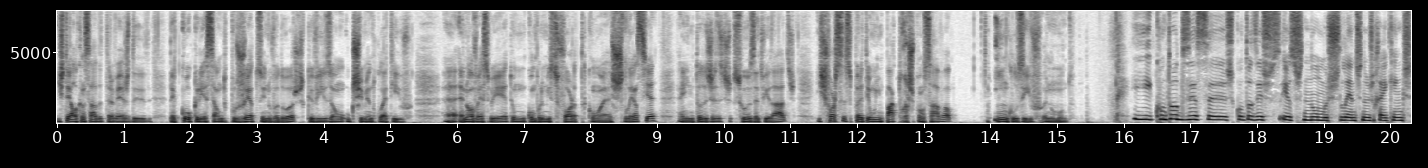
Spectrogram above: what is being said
Isto é alcançado através de, da co-criação de projetos inovadores que visam o crescimento coletivo. A- nova SBE tem um compromisso forte com a excelência em todas as suas atividades e esforça-se para ter um impacto responsável e inclusivo no mundo. E com todos esses, com todos esses, esses números excelentes nos rankings,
